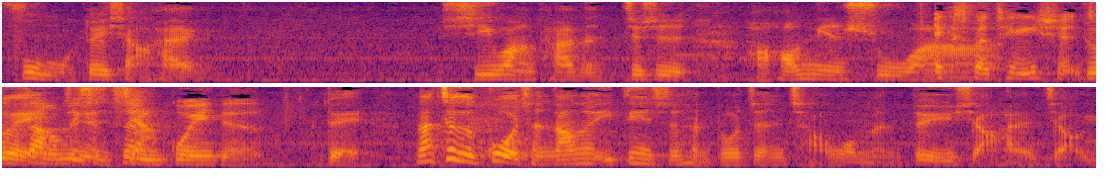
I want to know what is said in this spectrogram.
父母对小孩希望他的就是好好念书啊，expectation 对，就是正规的。对，那这个过程当中一定是很多争吵。我们对于小孩的教育，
